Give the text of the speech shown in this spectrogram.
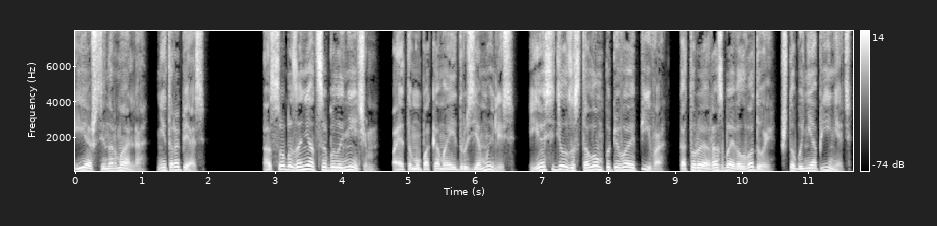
ешьте нормально, не торопясь. Особо заняться было нечем, поэтому пока мои друзья мылись, я сидел за столом, попивая пиво, которое разбавил водой, чтобы не опьянеть.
